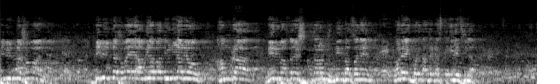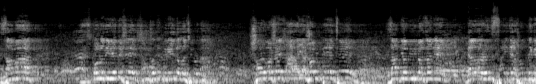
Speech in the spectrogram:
বিভিন্ন সময়, বিভিন্ন সময়ে আমিরাবাদ ইউনিয়নেও আমরা নির্বাচনে, সাধারণ নির্বাচনে অনেক বড় তাদের কাছ থেকে গিয়েছিলাম। জামাত কোনদিন এদেশে সংসদের বিরোধী দল ছিল না। সর্বশেষ আড়াই আসন পেয়েছে জাতীয় নির্বাচনে সাইডের আসন থেকে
